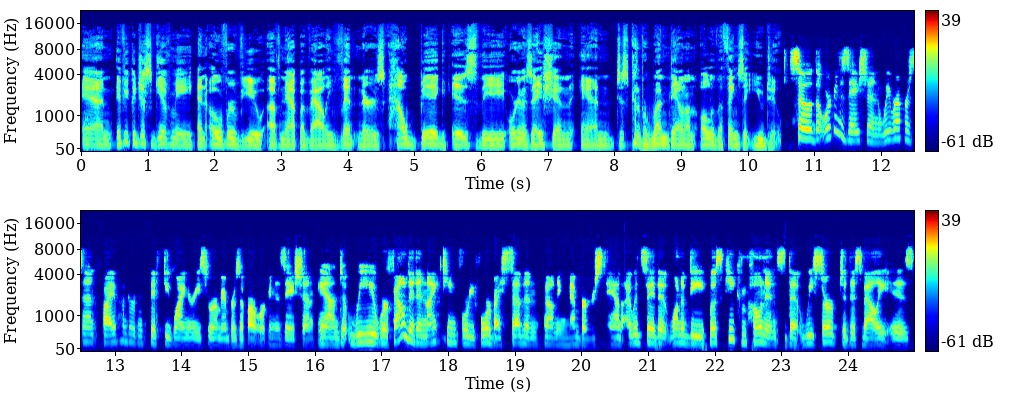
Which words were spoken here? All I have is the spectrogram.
And if you could just give me an overview of Napa Valley Vintners, how big is the organization and just kind of a rundown on all of the things that you do? So the organization, we represent 550 wineries who are members of our organization. And we were founded in 1944 by seven founding members. And I would say that one of the most key components that we serve to this valley is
